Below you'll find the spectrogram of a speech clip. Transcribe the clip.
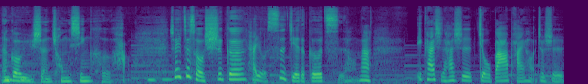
能够与神重新和好。嗯、所以这首诗歌它有四节的歌词哈，那一开始它是九八拍哈，就是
